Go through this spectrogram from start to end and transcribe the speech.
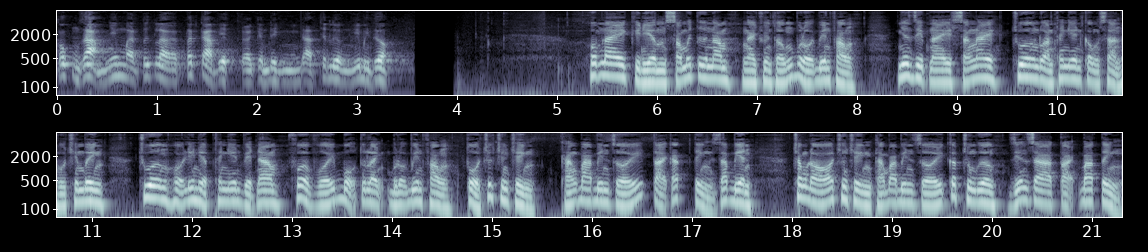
có cũng giảm nhưng mà tức là tất cả việc kiểm định đạt chất lượng như bình thường. Hôm nay kỷ niệm 64 năm ngày truyền thống bộ đội biên phòng. Nhân dịp này, sáng nay, Trung ương Đoàn Thanh niên Cộng sản Hồ Chí Minh, Trung ương Hội Liên hiệp Thanh niên Việt Nam phối hợp với Bộ Tư lệnh Bộ đội Biên phòng tổ chức chương trình Tháng 3 biên giới tại các tỉnh giáp biên. Trong đó, chương trình Tháng 3 biên giới cấp trung ương diễn ra tại ba tỉnh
